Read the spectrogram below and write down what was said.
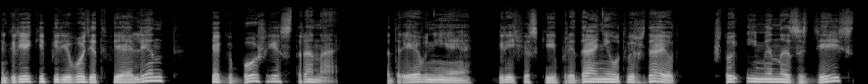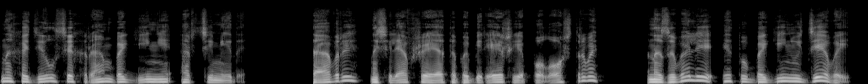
Греки переводят Фиолент как «божья страна». Древние греческие предания утверждают, что именно здесь находился храм богини Артемиды. Тавры, населявшие это побережье полуострова, называли эту богиню девой,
